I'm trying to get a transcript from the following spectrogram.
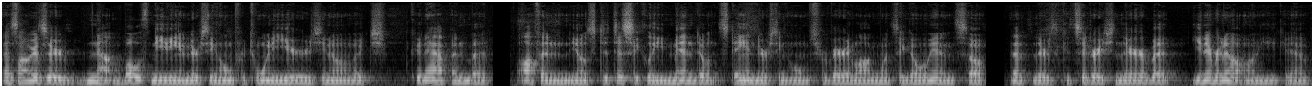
as long as they're not both needing a nursing home for 20 years, you know, which could happen, but often, you know, statistically, men don't stay in nursing homes for very long once they go in. So that there's a consideration there, but you never know. I mean, you could have,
